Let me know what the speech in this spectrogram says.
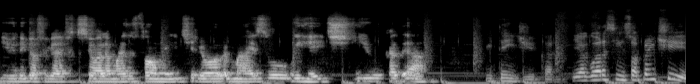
e o League of Legends que você olha mais atualmente, ele olha mais o win rate e o KDA. Entendi, cara. E agora, assim, só pra gente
